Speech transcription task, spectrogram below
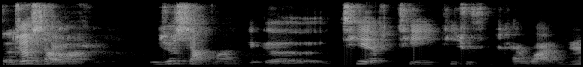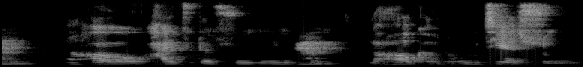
你就想嘛，你就想嘛，那个 TFT Teach For Taiwan，嗯，然后孩子的书，嗯，然后可能无界书、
